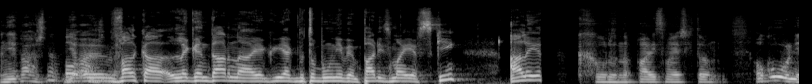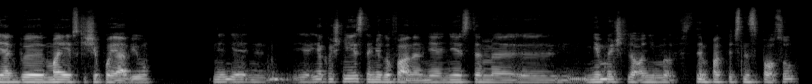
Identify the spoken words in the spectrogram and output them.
No nieważne, o, y, nieważne. walka legendarna, jak, jakby to był, nie wiem, Paris Majewski, ale jest Kurde, no Paris Majewski to... Ogólnie jakby Majewski się pojawił. Nie, nie, nie, jakoś nie jestem jego fanem, nie, nie jestem, e, e, nie myślę o nim w sympatyczny sposób.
